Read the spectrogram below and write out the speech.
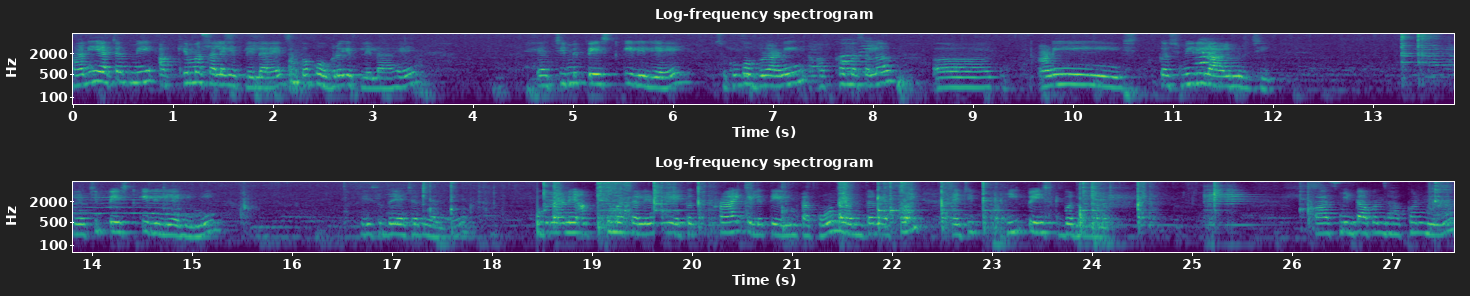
आणि याच्यात मी अख्खे मसाले घेतलेले आहे सुकं खोबरं घेतलेलं आहे. याची मी पेस्ट केलेली आहे सुकं खोबरं आणि अख्खा मसाला आणि काश्मीरी लाल मिरची. याची पेस्ट केलेली आहे मी. हे सुद्धा याच्यात घालते. खोबरं आणि अख्खे मसाले मी एकत्र फ्राय केले तेल टाकून. नंतर याची त्याची ही पेस्ट बनवली पाच मिनिटं आपण झाकण देऊ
